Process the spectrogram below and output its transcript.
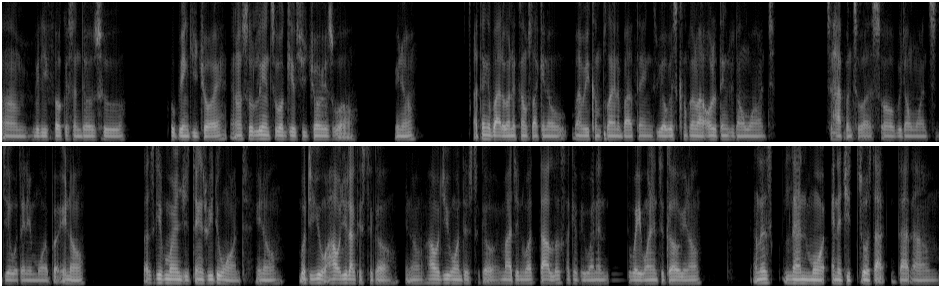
Um, really focus on those who who bring you joy and also lean to what gives you joy as well. You know? I think about it when it comes like, you know, when we complain about things, we always complain about all the things we don't want to happen to us or we don't want to deal with anymore. But you know, let's give more energy things we do want, you know. What do you how would you like this to go? You know, how would you want this to go? Imagine what that looks like if we went in the way you wanted to go, you know? and let's lend more energy towards that that um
